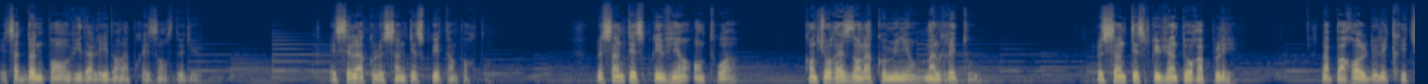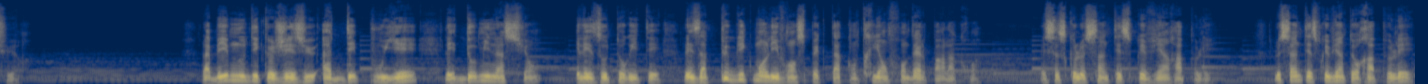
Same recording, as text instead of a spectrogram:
Et ça ne donne pas envie d'aller dans la présence de Dieu. Et c'est là que le Saint-Esprit est important. Le Saint-Esprit vient en toi quand tu restes dans la communion, malgré tout, le Saint-Esprit vient te rappeler la parole de l'Écriture. La Bible nous dit que Jésus a dépouillé les dominations et les autorités, les a publiquement livrées en spectacle en triomphant d'elles par la croix. Et c'est ce que le Saint-Esprit vient rappeler. Le Saint-Esprit vient te rappeler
